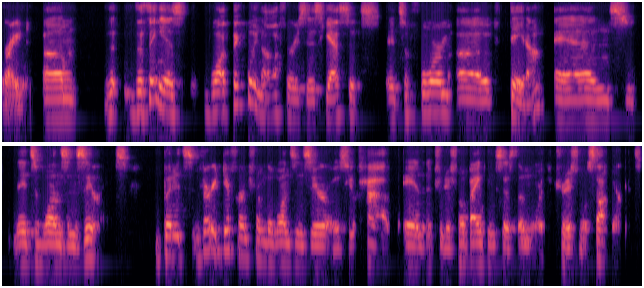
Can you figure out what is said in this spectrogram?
right? Um, the, the thing is, what Bitcoin offers is yes, it's it's a form of data and it's ones and zeros, but it's very different from the ones and zeros you have in the traditional banking system or the traditional stock markets.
